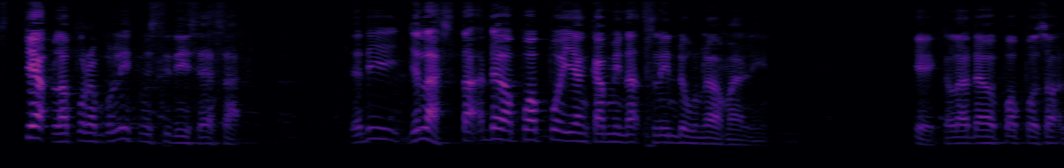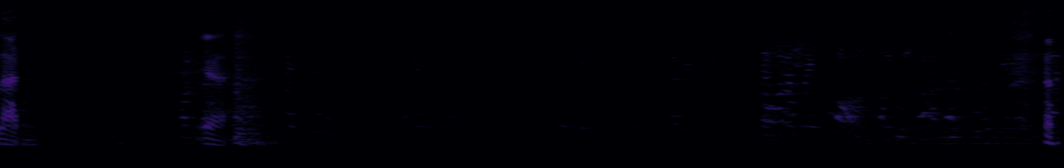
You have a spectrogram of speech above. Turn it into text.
Setiap laporan polis mesti disiasat. Jadi jelas tak ada apa-apa yang kami nak selindung dalam hal ini. Okey, kalau ada apa-apa soalan. Ya.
